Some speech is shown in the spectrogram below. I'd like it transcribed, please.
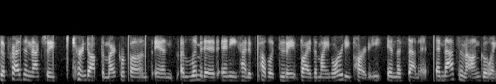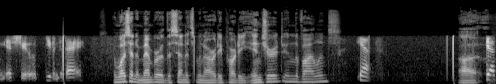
the president actually turned off the microphones and limited any kind of public debate by the minority party in the Senate. And that's an ongoing issue even today. Wasn't a member of the Senate's minority party injured in the violence? Yes. Uh, yes,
